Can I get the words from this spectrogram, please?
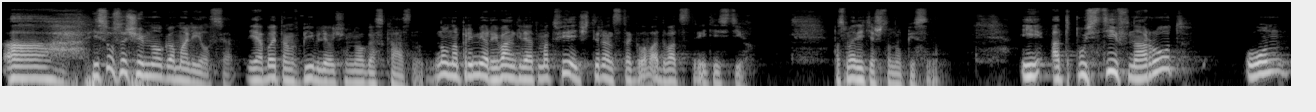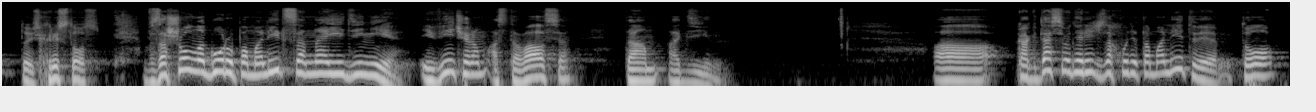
А, Иисус очень много молился, и об этом в Библии очень много сказано. Ну, например, Евангелие от Матфея, 14 глава, 23 стих. Посмотрите, что написано. «И отпустив народ, Он, то есть Христос, взошел на гору помолиться наедине, и вечером оставался там один». А, когда сегодня речь заходит о молитве, то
